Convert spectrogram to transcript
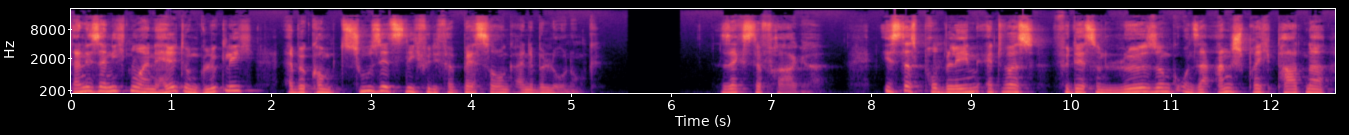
Dann ist er nicht nur ein Held und glücklich, er bekommt zusätzlich für die Verbesserung eine Belohnung. Sechste Frage. Ist das Problem etwas, für dessen Lösung unser Ansprechpartner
